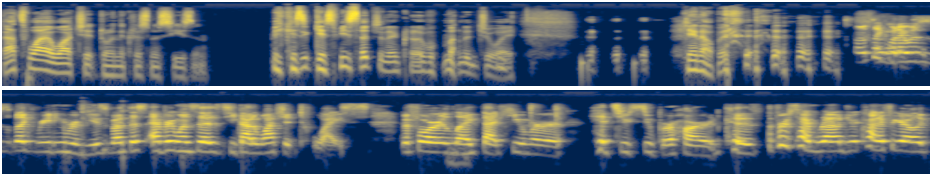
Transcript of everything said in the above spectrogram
That's why I watch it during the Christmas season. Because it gives me such an incredible amount of joy. Can't help it. It's like when I was like reading reviews about this, everyone says you gotta watch it twice before mm-hmm. like that humor hits you super hard. Cause the first time round you're kind of figuring out like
